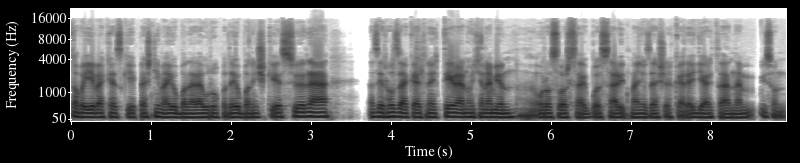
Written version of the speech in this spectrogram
tavalyi évekhez képest nyilván jobban el Európa, de jobban is készül rá. Azért hozzá kell tenni, hogy télen, hogyha nem jön Oroszországból szállítmányozás, akár egyáltalán nem, viszont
